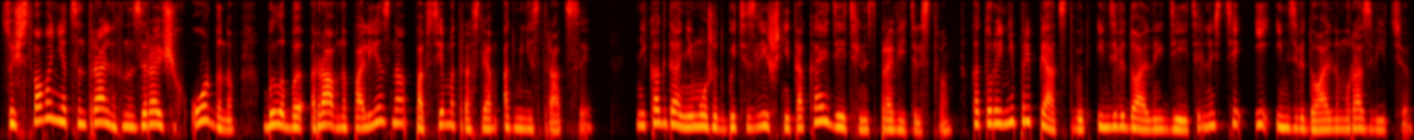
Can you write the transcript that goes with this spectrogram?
Существование центральных надзирающих органов было бы равно полезно по всем отраслям администрации. Никогда не может быть излишней такая деятельность правительства, которая не препятствует индивидуальной деятельности и индивидуальному развитию,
